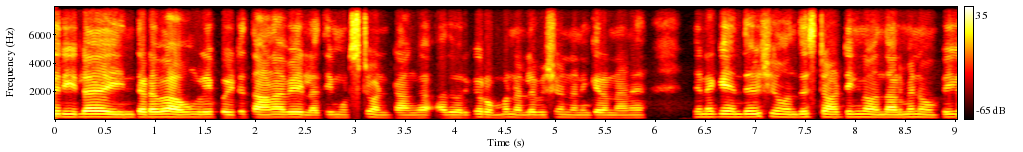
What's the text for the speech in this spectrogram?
தெரியல. இந்த தடவை அவங்களே போயிட்டு தானாகவே எல்லாத்தையும் முடிச்சுட்டு வந்துட்டாங்க. அது வரைக்கும் ரொம்ப நல்ல விஷயம்னு நினைக்கிறேன் நான். எனக்கு எந்த விஷயம் வந்து ஸ்டார்டிங்கில் வந்தாலுமே நம்ம போய்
